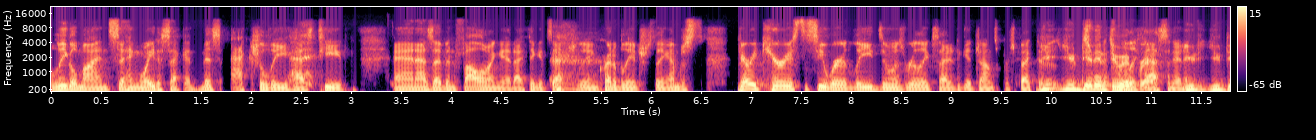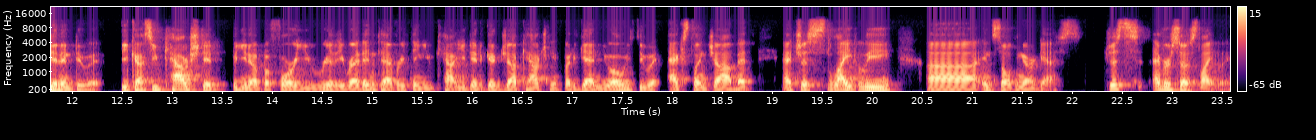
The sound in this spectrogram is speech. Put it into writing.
legal minds saying, "Wait a second, this actually has teeth." And as I've been following it, I think it's actually incredibly interesting. I'm just very curious to see where it leads, and was really excited to get John's perspective. You, you it's, didn't it's do really it, Brett. fascinating. You you didn't do it because you couched it, you know, before you really read into everything. You count. You did a good job couching it, but again, you always do an excellent job at at just slightly uh, insulting our guests, just ever so slightly.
